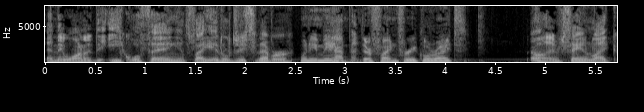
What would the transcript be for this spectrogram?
and they wanted the equal thing. It's like it'll just never. What do you mean? Happen. They're fighting for equal rights. No, they're saying like,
